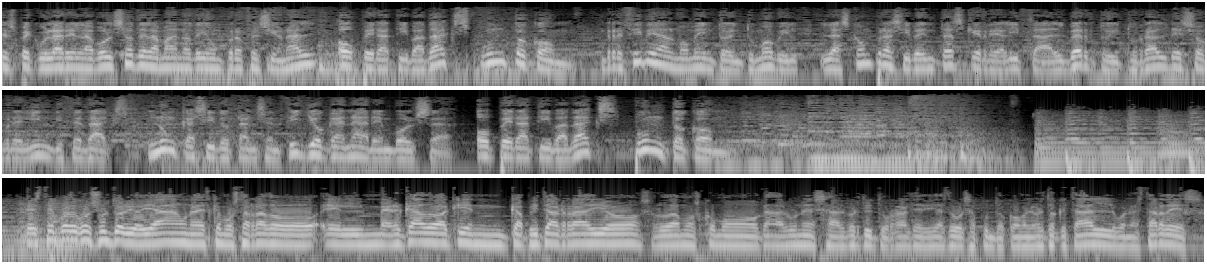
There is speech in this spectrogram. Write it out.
especular en la bolsa de la mano de un profesional? Operativadax.com. Recibe al momento en tu móvil las compras y ventas que realiza Alberto Iturralde sobre el índice DAX. Nunca ha sido tan sencillo ganar en bolsa. Operativadax.com. Es tiempo de consultorio ya, una vez que hemos cerrado el mercado aquí en Capital Radio. Saludamos como cada lunes a Alberto Iturralde de díasdebolsa.com. Alberto, ¿qué tal? Buenas tardes.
